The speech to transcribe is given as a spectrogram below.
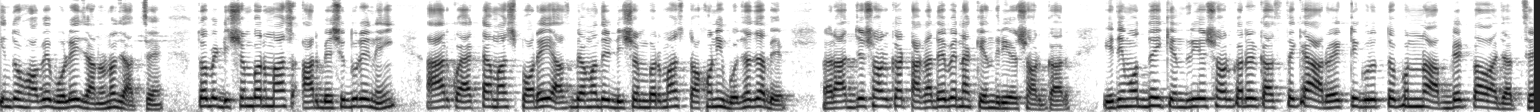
কিন্তু হবে বলেই জানানো যাচ্ছে। তবে ডিসেম্বর মাস আর বেশি দূরে নেই। আর কয়েকটা মাস পরেই আসবে আমাদের ডিসেম্বর মাস, তখনই বোঝা যাবে রাজ্য সরকার টাকা দেবে না কেন্দ্রীয় সরকার। ইতিমধ্যেই কেন্দ্রীয় সরকারের কাছ থেকে আরও একটি গুরুত্বপূর্ণ আপডেট পাওয়া যাচ্ছে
